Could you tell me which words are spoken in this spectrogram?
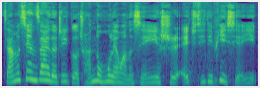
咱们现在的这个传统互联网的协议是 HTTP 协议，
